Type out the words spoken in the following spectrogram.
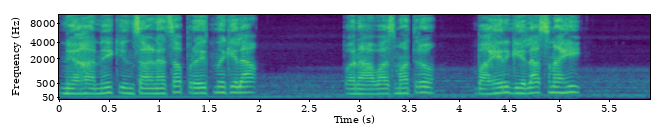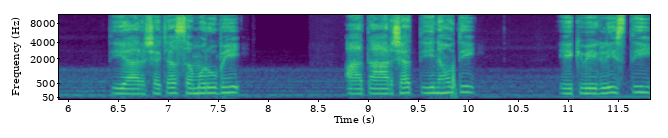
नेहाने किंचाळण्याचा प्रयत्न केला. पण आवाज मात्र बाहेर गेलाच नाही. ती आरशाच्या समोर उभी. आता आरशात ती नव्हती एक वेगळीच ती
